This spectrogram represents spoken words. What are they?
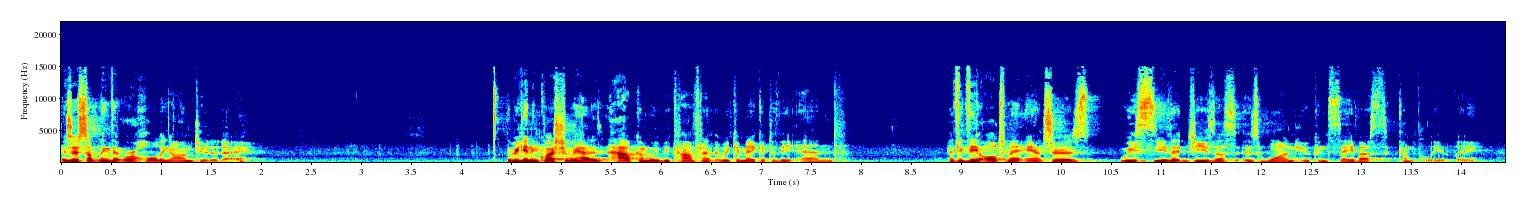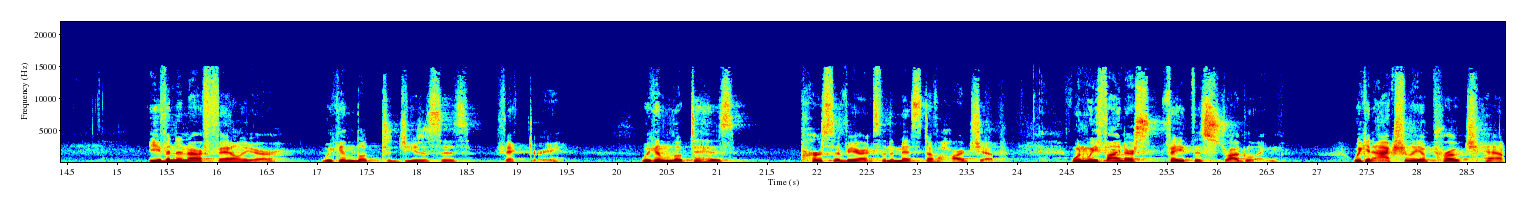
Is there something that we're holding on to today? The beginning question we had is how can we be confident that we can make it to the end? I think the ultimate answer is we see that Jesus is one who can save us completely. Even in our failure, we can look to Jesus' victory. We can look to his perseverance in the midst of hardship. When we find our faith is struggling, we can actually approach Him.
